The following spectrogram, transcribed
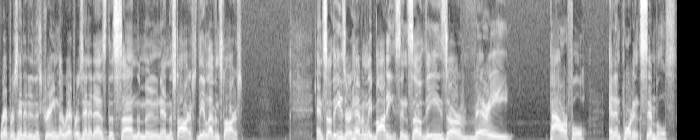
represented in this dream, they're represented as the sun, the moon, and the stars, the eleven stars. And so these are heavenly bodies. And so these are very powerful and important symbols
